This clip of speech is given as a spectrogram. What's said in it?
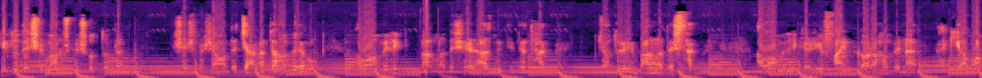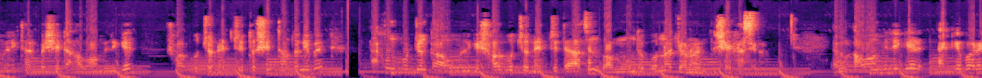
কিন্তু দেশের মানুষকে সত্যটা শেষমেশ আমাদের জানাতে হবে এবং আওয়ামী লীগ বাংলাদেশের রাজনীতিতে থাকবে, যতদিন বাংলাদেশ থাকবে। আওয়ামী লীগকে রিফাইন করা হবে না, একই আওয়ামী লীগ থাকবে, সেটা আওয়ামী লীগের সর্বোচ্চ নেতৃত্ব সিদ্ধান্ত নেবে। এখন পর্যন্ত আওয়ামী লীগের সর্বোচ্চ নেতৃত্বে আছেন বঙ্গবন্ধু কন্যা জননেত্রী শেখ হাসিনা। এবং আওয়ামী লীগের একেবারে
